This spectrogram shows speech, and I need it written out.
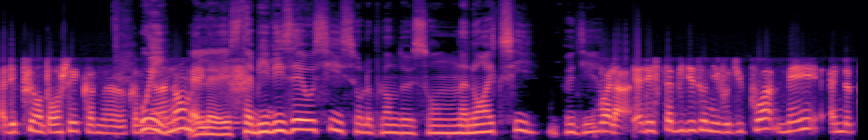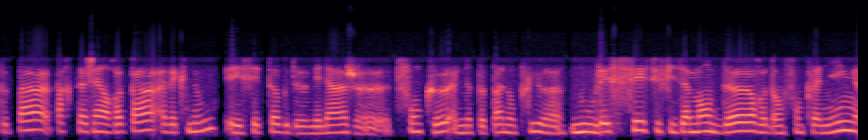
Elle est plus en danger comme euh, comme oui, il y a un an. Elle est stabilisée aussi sur le plan de son anorexie, on peut dire. Voilà, elle est stabilisée au niveau du poids, mais elle ne peut pas partager un repas avec nous. Et ses tocs de ménage euh, font qu'elle ne peut pas non plus euh, nous laisser suffisamment d'heures dans son planning,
